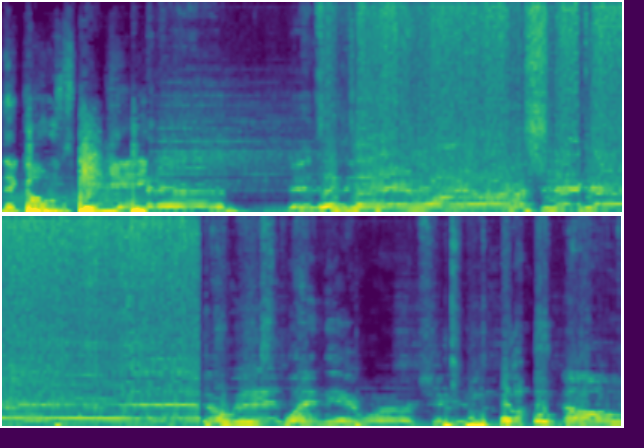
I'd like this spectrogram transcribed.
there goes spaghetti. It's, It's the the AYR chicken! Shall we explain the AYR chicken? No. No.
